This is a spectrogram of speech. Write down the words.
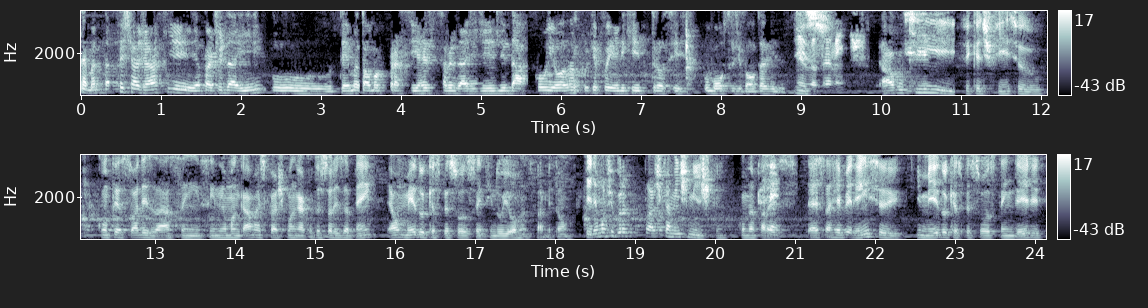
É, mas dá pra fechar já que a partir daí o tema toma pra si a responsabilidade de lidar com o Johan, porque foi ele que trouxe o monstro de volta à vida. Isso. Exatamente. Algo que fica difícil contextualizar sem, sem nenhum mangá, mas que eu acho que o mangá contextualiza bem, é o medo que as pessoas sentem do Johan, sabe? Então, ele é uma figura praticamente mística quando aparece. Essa reverência e medo que as pessoas têm dele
